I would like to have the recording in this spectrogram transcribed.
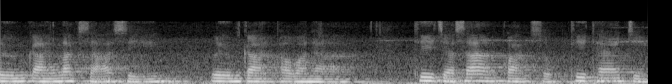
ลืมการรักษาศีล ลืมการภาวนา ที่จะสร้างความสุขที่แท้จริง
